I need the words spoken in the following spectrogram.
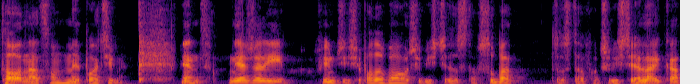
to, na co my płacimy. Więc jeżeli film Ci się podobał, oczywiście zostaw suba, zostaw oczywiście lajka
